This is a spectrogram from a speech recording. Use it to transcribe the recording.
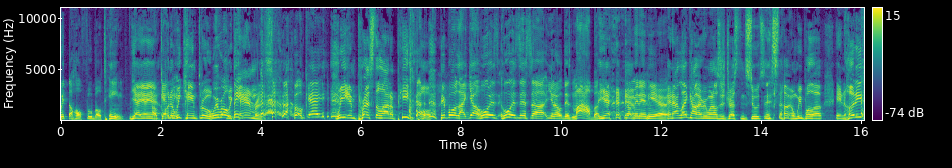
with the whole Fubo team. yeah, yeah, yeah. Okay, oh no, we- we, came through. we rolled with deep. cameras. okay. we impressed a lot of people. People were like, "Yo, who is who is this? Uh, you know, this mob Yeah, coming in here." And I like how everyone else is dressed in suits and stuff, and we pull up in hoodies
